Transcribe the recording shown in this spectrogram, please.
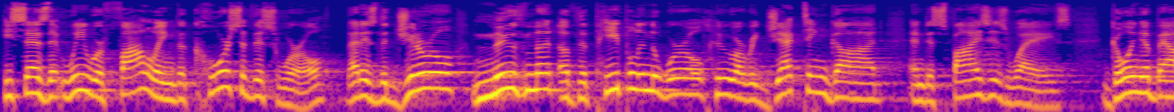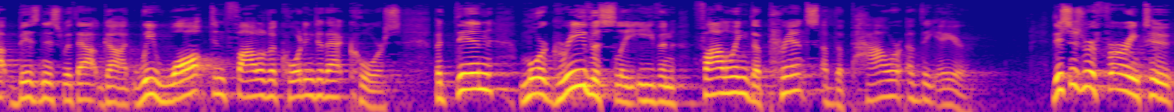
he says that we were following the course of this world, that is, the general movement of the people in the world who are rejecting God and despise his ways, going about business without God. We walked and followed according to that course, but then more grievously, even following the prince of the power of the air. This is referring to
